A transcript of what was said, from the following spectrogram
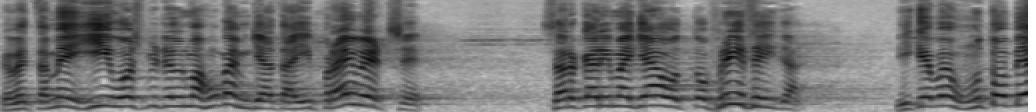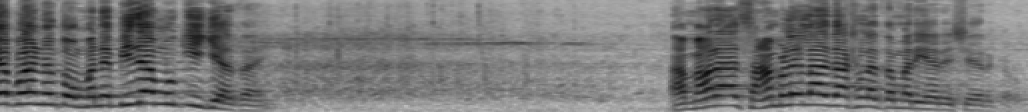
કે હવે તમે એ હોસ્પિટલમાં શું કેમ ગયા હતા એ પ્રાઇવેટ છે. સરકારીમાં ગયા હોત તો ફ્રી થઈ જાય એ કે ભાઈ, હું તો બેભાન હતો, મને બીજા મૂકી ગયા હતા આ મારા સાંભળેલા દાખલા તમારી યારે શેર કરો.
